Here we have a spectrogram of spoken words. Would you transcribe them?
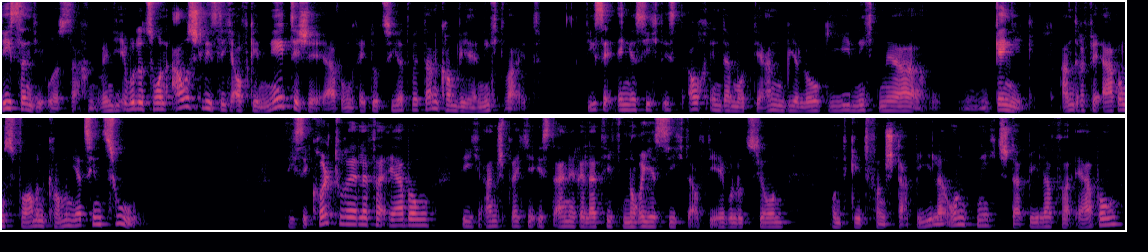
Dies sind die Ursachen. Wenn die Evolution ausschließlich auf genetische Erbung reduziert wird, dann kommen wir hier nicht weit. Diese enge Sicht ist auch in der modernen Biologie nicht mehr gängig. Andere Vererbungsformen kommen jetzt hinzu. Diese kulturelle Vererbung, die ich anspreche, ist eine relativ neue Sicht auf die Evolution und geht von stabiler und nicht stabiler Vererbung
